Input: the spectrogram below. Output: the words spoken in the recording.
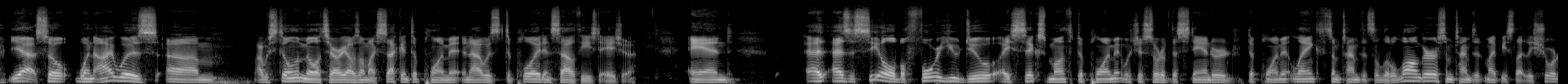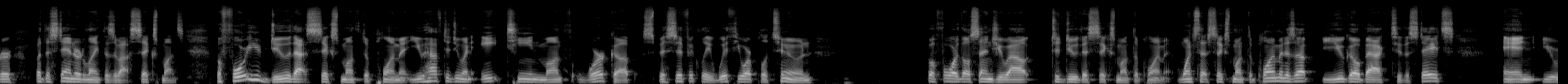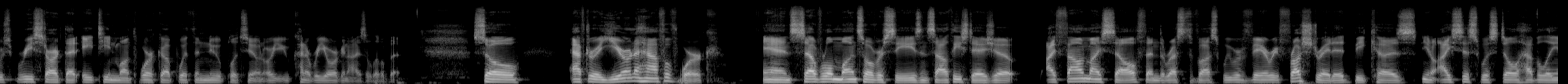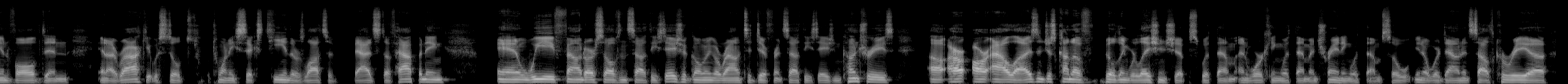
Yeah. So when I was, um, I was still in the military. I was on my second deployment, and I was deployed in Southeast Asia. And as, a SEAL, before you do a six month deployment, which is sort of the standard deployment length, sometimes it's a little longer, sometimes it might be slightly shorter, but the standard length is about six months. Before you do that six month deployment, you have to do an 18 month workup specifically with your platoon before they'll send you out to do this six month deployment. Once that six month deployment is up, you go back to the States and you restart that 18 month workup with a new platoon or you kind of reorganize a little bit. So, after a year and a half of work and several months overseas in Southeast Asia, I found myself and the rest of us, we were very frustrated because, you know, ISIS was still heavily involved in, in Iraq. It was still 2016. There was lots of bad stuff happening and we found ourselves in Southeast Asia going around to different Southeast Asian countries, uh, our, our allies, and just kind of building relationships with them and working with them and training with them. So, you know, we're down in South Korea,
